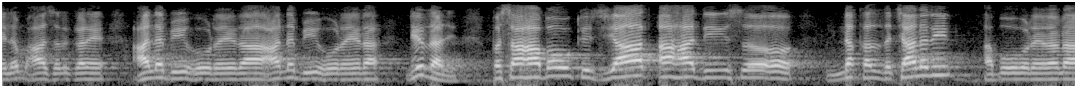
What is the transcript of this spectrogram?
علم حاصل کړي عن ابي هريره عن ابي هريره ډیر راځي په صحابو کې زیات احادیث نقل د چانه دي ابو هريره نه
